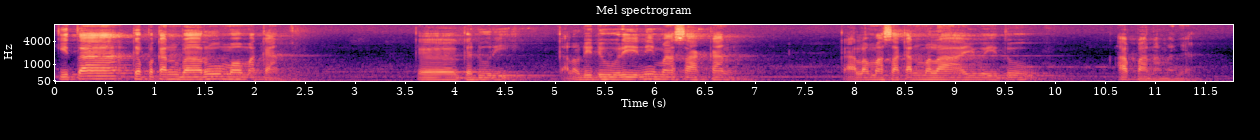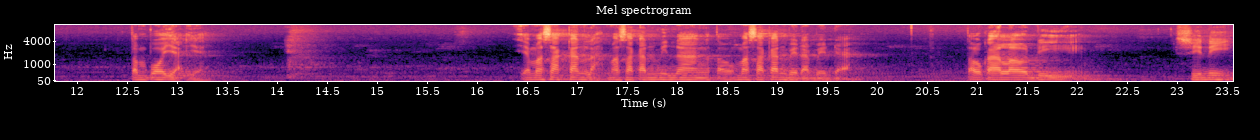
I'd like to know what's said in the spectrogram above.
kita ke Pekanbaru mau makan. Ke Keduri kalau di Duri ini masakan. Kalau masakan Melayu itu apa namanya? Tempoyak ya? Ya masakan lah masakan Minang atau masakan beda-beda. Atau kalau di sini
